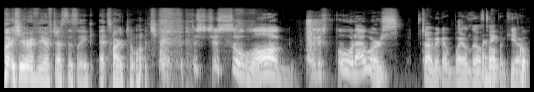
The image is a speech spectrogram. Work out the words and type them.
what is your review of Justice League? It's hard to watch. It's just so long. Like it's four hours. Sorry, we got wildly off I think topic here. go-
